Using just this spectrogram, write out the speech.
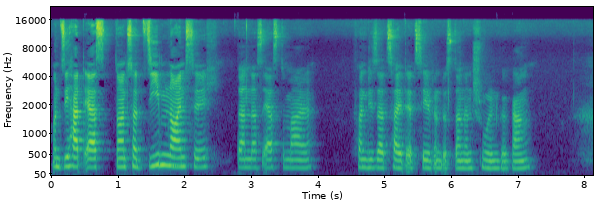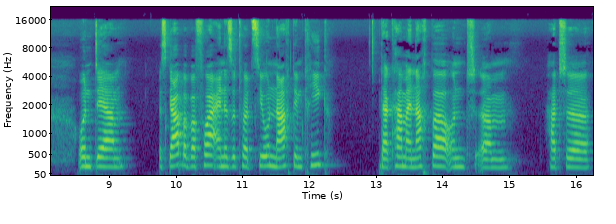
Und sie hat erst 1997 dann das erste Mal von dieser Zeit erzählt und ist dann in Schulen gegangen. Und der, es gab aber vorher eine Situation nach dem Krieg, da kam ein Nachbar und ähm, hatte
